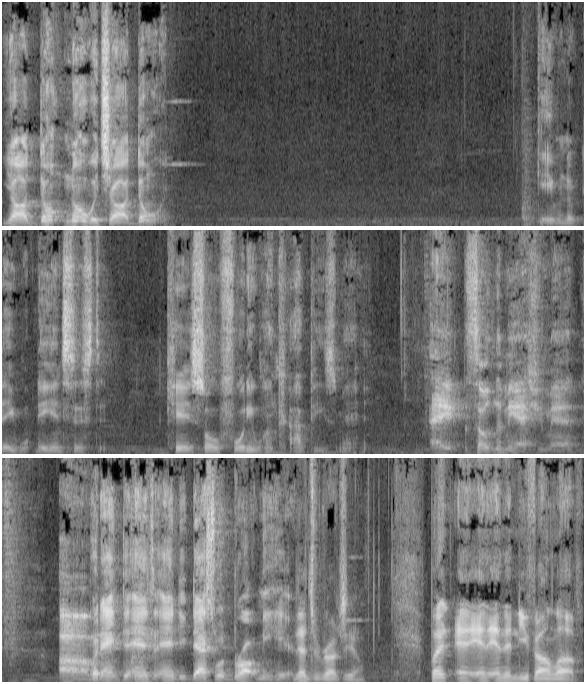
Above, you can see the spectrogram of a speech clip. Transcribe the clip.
Y'all don't know what y'all doing. Gave them the, they they insisted. Kid sold 41 copies, man. Hey, so let me ask you, man. But An- to answer Andy, that's what brought me here That's what brought you. But and, and then you fell in love.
